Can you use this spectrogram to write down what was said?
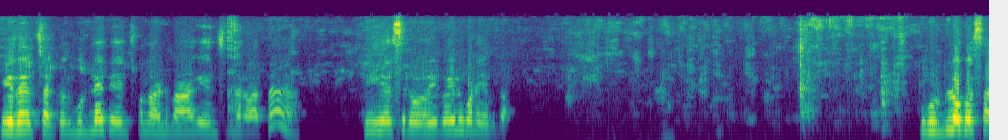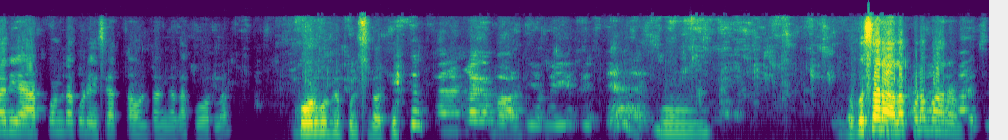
ఈ విధంగా చక్కగా గుడ్లు అయితే వేయించుకున్నాం అండి బాగా వేయించిన తర్వాత తీసేసి రొయ్య రొయ్యలు కూడా వేపుదాం. గుడ్లు ఒకసారి వేపకుండా కూడా వేసేస్తా ఉంటాం కదా కూరలో. కోడిగుడ్లు పులుసులోకి. ఒకసారి అలా కూడా బాగానే ఉంటుంది.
